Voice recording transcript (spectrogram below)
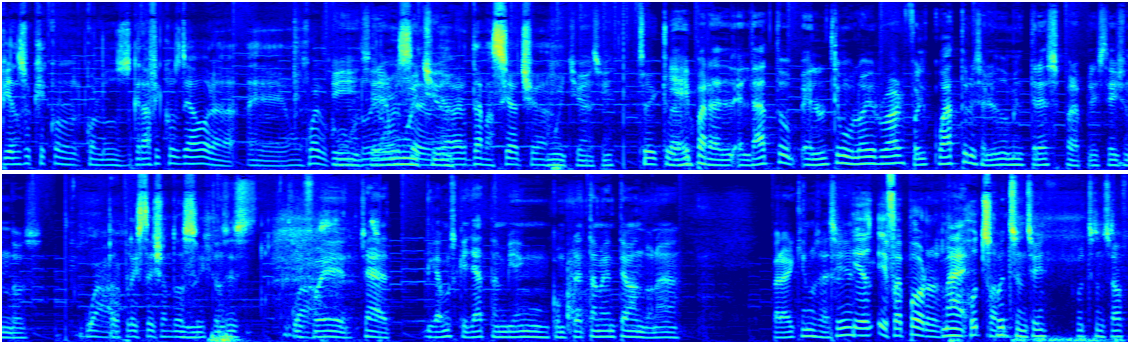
pienso que con, con los gráficos de ahora, eh, un juego Sí, como Bloody sería Roar muy se chido. ver demasiado chido. Muy chido, sí. Sí, claro. Y ahí para el, el dato, el último Bloody Roar fue el 4 y salió en 2003 para PlayStation 2. Wow. Para PlayStation 2, sí. Entonces, Wow. fue, o sea, digamos que ya también completamente abandonada. Para ver quién nos hacía. Y, es- y fue por Ma, Hudson, sí. Hudson Soft.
